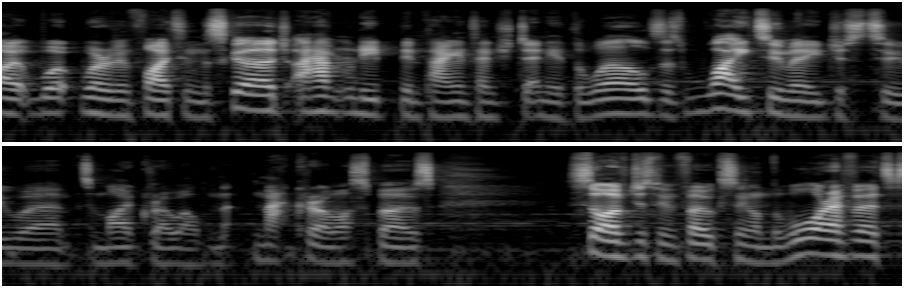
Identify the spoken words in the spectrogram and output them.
I, we've been fighting the Scourge. I haven't really been paying attention to any of the worlds. There's way too many just to, uh, to micro, well, ma macro, I suppose. So I've just been focusing on the war effort,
